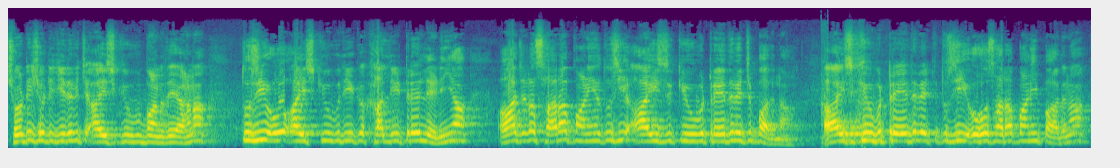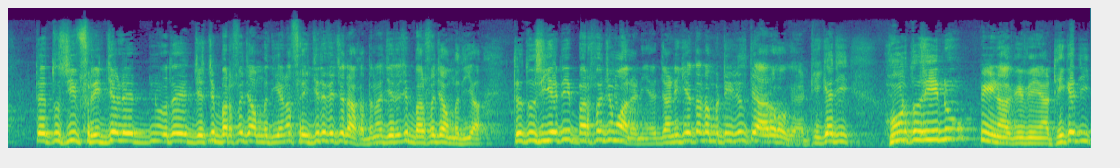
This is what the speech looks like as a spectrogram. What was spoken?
ਛੋਟੀ ਛੋਟੀ ਜਿਹਦੇ ਵਿੱਚ ਆਈਸ ਕਿਊਬ ਬਣਦੇ ਆ, ਹਨਾ? ਤੁਸੀਂ ਉਹ ਆਈਸ ਕਿਊਬ ਦੀ ਇੱਕ ਖਾਲੀ ਟ੍ਰੇ ਲੈਣੀ ਆ। ਆ ਜਿਹੜਾ ਸਾਰਾ ਪਾਣੀ ਆ, ਤੁਸੀਂ ਆਈਸ ਕਿਊਬ ਟ੍ਰੇ ਦੇ ਵਿੱਚ ਪਾ ਦੇਣਾ। ਆਈਸ ਕਿਊਬ ਟ੍ਰੇ ਦੇ ਵਿੱਚ ਤੁਸੀਂ ਉਹ ਸਾਰਾ ਪਾਣੀ ਪਾ ਦੇਣਾ। ਤੇ ਤੁਸੀਂ ਫ੍ਰਿਜ ਵਾਲੇ ਉਹਦੇ ਜਿਸ ਚ ਬਰਫ਼ ਜੰਮਦੀ ਆ ਨਾ ਫ੍ਰਿਜ ਦੇ ਵਿੱਚ ਰੱਖ ਦੇਣਾ, ਜਿਹਦੇ ਚ ਬਰਫ਼ ਜੰਮਦੀ ਆ। ਤੇ ਤੁਸੀਂ ਇਹਦੀ ਬਰਫ਼ ਜਮਾ ਲੈਣੀ ਆ ਜਾਨੀ ਕਿ ਇਹ ਤੁਹਾਡਾ ਮਟੀਰੀਅਲ ਤਿਆਰ ਹੋ ਗਿਆ, ਠੀਕ ਹੈ ਜੀ? ਹੁਣ ਤੁਸੀਂ ਇਹਨੂੰ ਪੀਣਾ ਕਿਵੇਂ ਆ, ਠੀਕ ਹੈ ਜੀ?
